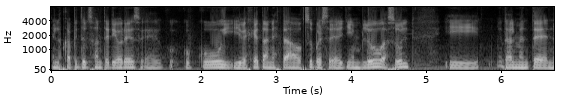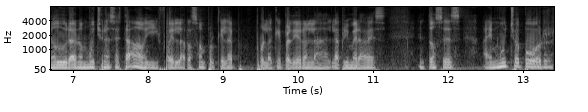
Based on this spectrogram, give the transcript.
en los capítulos anteriores, eh, Goku y Vegeta han estado Super Saiyajin Blue, azul, y realmente no duraron mucho en ese estado y fue la razón por, la, que perdieron la, primera vez. Entonces, hay mucho por,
